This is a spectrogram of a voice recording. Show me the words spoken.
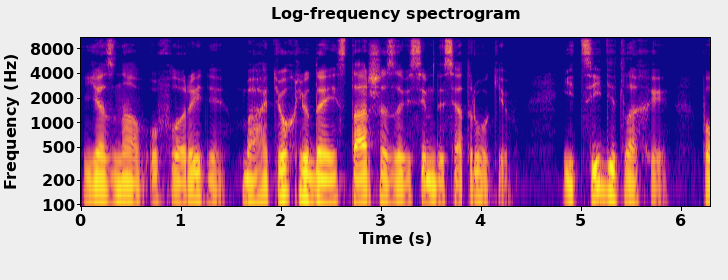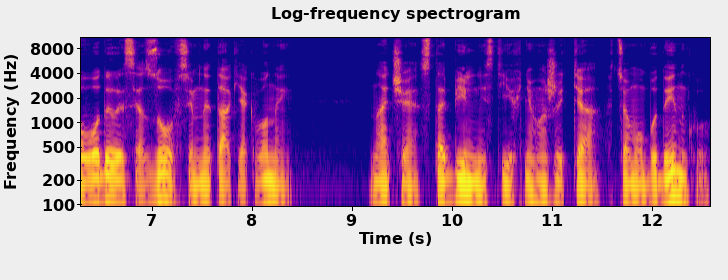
Я знав у Флориді багатьох людей старше за 80 років, і ці дітлахи поводилися зовсім не так, як вони, наче стабільність їхнього життя в цьому будинку,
